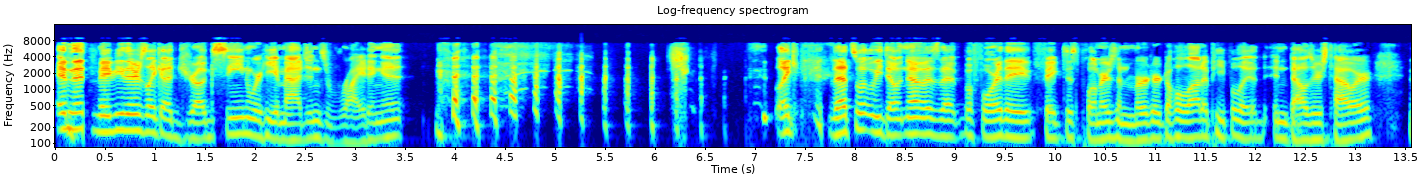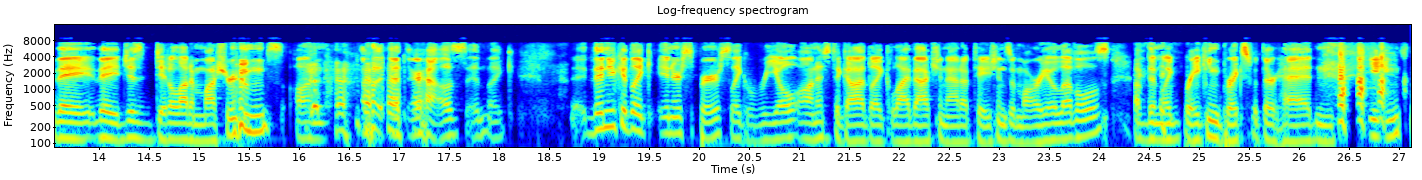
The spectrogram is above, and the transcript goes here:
And then maybe there's like a drug scene where he imagines riding it. Like that's what we don't know is that before they faked as plumbers and murdered a whole lot of people in, in Bowser's Tower, they they just did a lot of mushrooms on at their house and like then you could like intersperse like real honest to god like live action adaptations of Mario levels of them like breaking bricks with their head and eating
